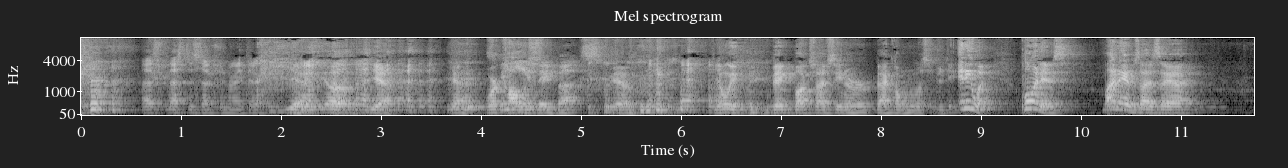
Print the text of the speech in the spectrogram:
That's that's deception right there. yeah, uh, yeah, yeah. We're Speaking college big bucks, Yeah. the only big bucks I've seen are back home in West Virginia. Anyway, point is, my name is Isaiah.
